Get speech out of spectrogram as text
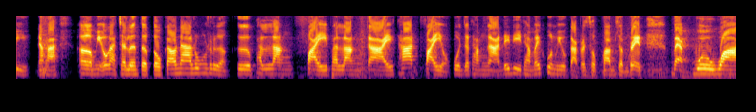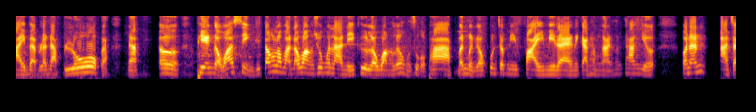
ดีนะคะเออมีโอกาสเจริญเติบโตก้าวหน้ารุ่งเรือง คือพลังไฟพลังกายธาตุไฟของคุณจะทำงานได้ดีทำให้คุณมีโอกาสประสบความสำเร็จแบบ worldwide แบบระดับโลกอะนะ เออเพียงแต่ว่าสิ่งที่ต้องระมัดระวังช่วงเวลานี้คือระวังเรื่องของสุขภาพ มันเหมือนกับคุณจะมีไฟมีแรงในการทำงานค่อนข้างเยอะ เพราะนั้นอาจจะ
